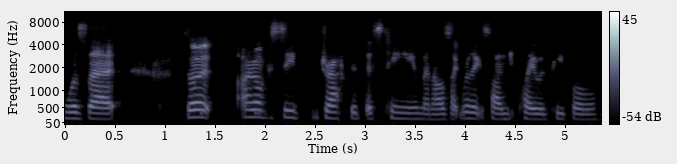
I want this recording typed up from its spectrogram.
was that so I obviously drafted this team and I was like really excited to play with people,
